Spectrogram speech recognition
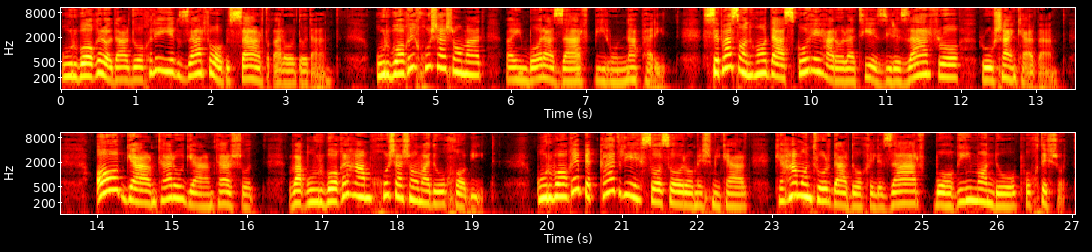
قورباغه را در داخل یک ظرف آب سرد قرار دادند. قورباغه خوشش آمد و این بار از ظرف بیرون نپرید. سپس آنها دستگاه حرارتی زیر ظرف را روشن کردند. آب گرمتر و گرمتر شد و قورباغه هم خوشش آمد و خوابید. قورباغه به قدری احساس آرامش می کرد که همانطور در داخل ظرف باقی ماند و پخته شد.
